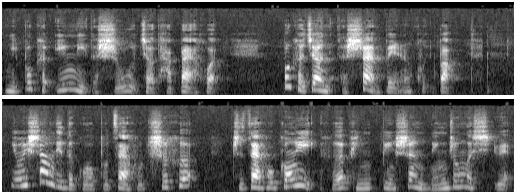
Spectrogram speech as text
你不可因你的食物叫他败坏，不可叫你的善被人毁谤。因为上帝的国不在乎吃喝，只在乎公义、和平，并圣灵中的喜悦。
